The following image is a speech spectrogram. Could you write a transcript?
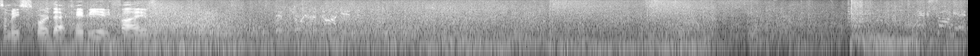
Somebody scored that KV-85. Destroy the target. Next target.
